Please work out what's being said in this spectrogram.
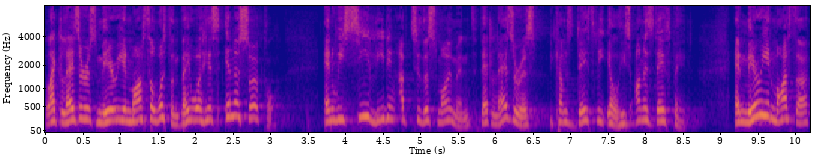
like Lazarus, Mary, and Martha with him. They were his inner circle. And we see leading up to this moment that Lazarus becomes deathly ill. He's on his deathbed. And Mary and Martha,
